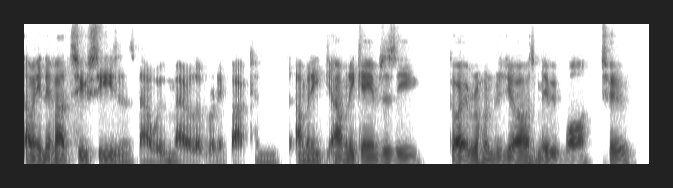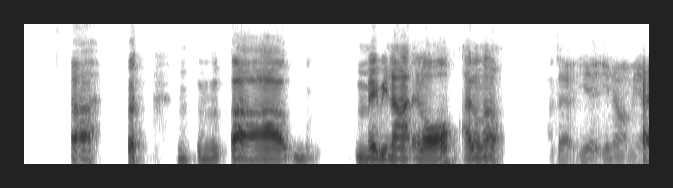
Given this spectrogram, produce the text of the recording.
I mean, they've had two seasons now with Merrill at running back, and how many how many games has he got over 100 yards? Maybe one, two. Uh, uh, maybe not at all. I don't know. I don't, yeah, you know what I mean. I,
